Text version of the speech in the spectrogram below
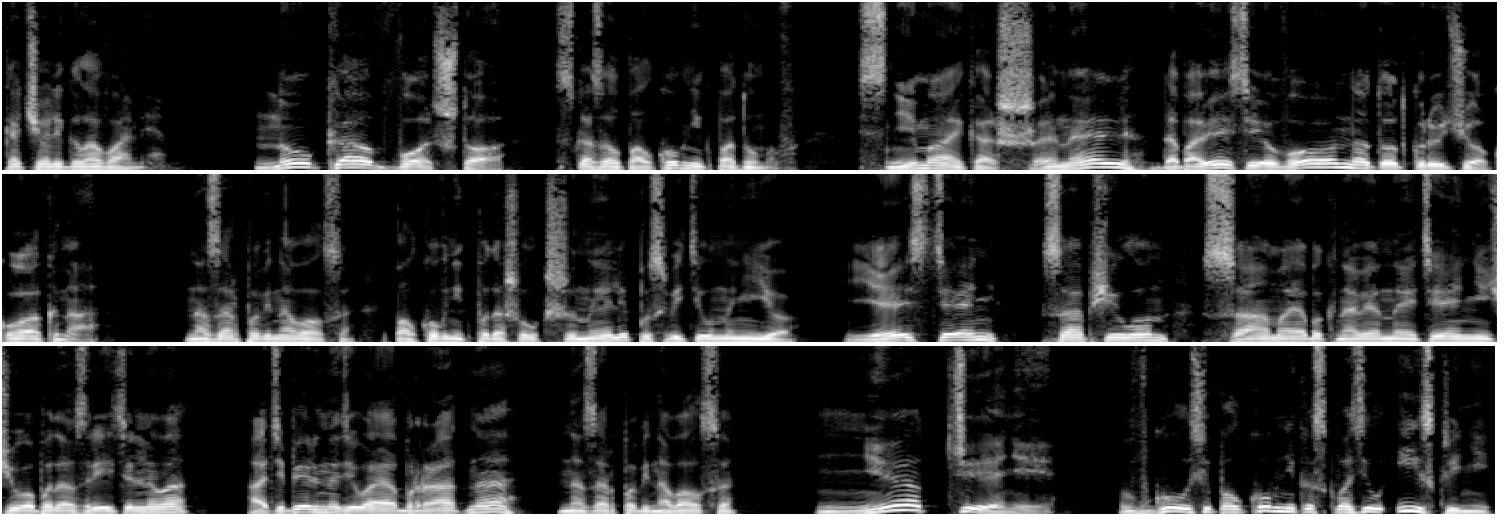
качали головами. «Ну-ка, вот что», — сказал полковник, подумав. «Снимай-ка шинель, да повесь ее вон на тот крючок у окна». Назар повиновался. Полковник подошел к шинели, посветил на нее. «Есть тень», — сообщил он. «Самая обыкновенная тень, ничего подозрительного. А теперь надевай обратно». Назар повиновался. «Нет тени!» В голосе полковника сквозил искренний,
